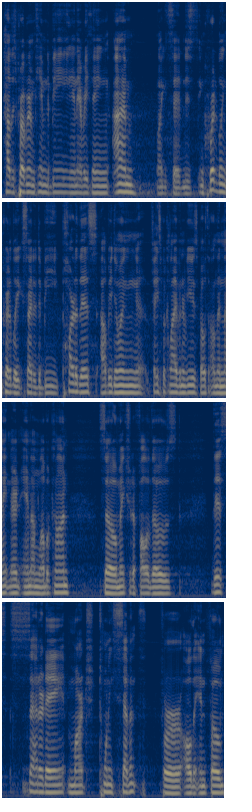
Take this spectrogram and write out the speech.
how this program came to be and everything. I'm, like I said, just incredibly, incredibly excited to be part of this. I'll be doing Facebook Live interviews both on the Night Nerd and on LubbockCon. So make sure to follow those this Saturday, March 27th, for all the info.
